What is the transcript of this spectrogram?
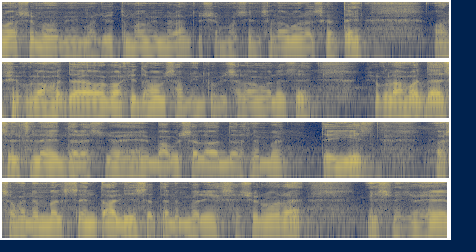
معصومہ میں موجود تمام عمران کو شمع سے سلام عرض کرتے ہیں اور فق الحت اور باقی تمام سامعین کو بھی سلام عرض ہے فق الحت سلسلہ درس جو ہے باب الصلاح درس نمبر تیئیس اور صفحہ نمبر سینتالیس ستر نمبر ایک سے شروع ہو رہا ہے اس میں جو ہے،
